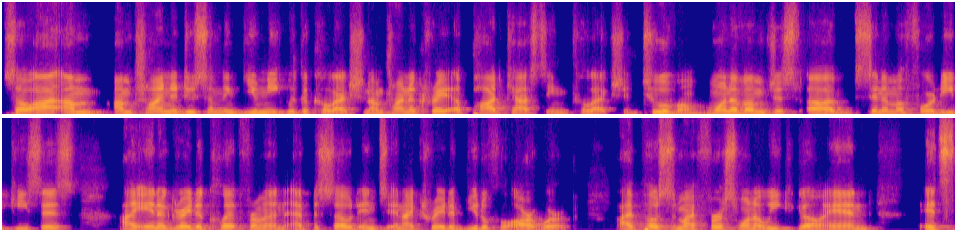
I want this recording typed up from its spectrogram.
So I, I'm I'm trying to do something unique with the collection. I'm trying to create a podcasting collection, two of them. One of them just uh, cinema 4D pieces. I integrate a clip from an episode into, and I create a beautiful artwork. I posted my first one a week ago, and it's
